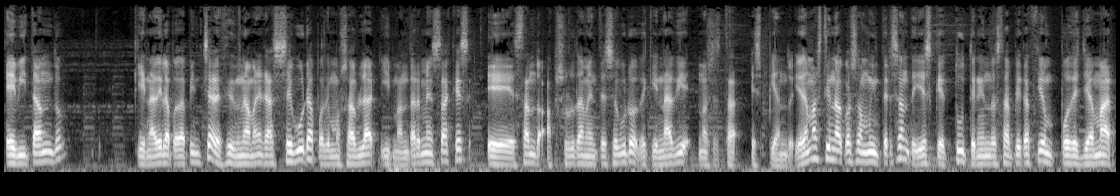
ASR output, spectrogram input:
evitando que nadie la pueda pinchar. Es decir, de una manera segura podemos hablar y mandar mensajes eh, estando absolutamente seguro de que nadie nos está espiando. Y además tiene una cosa muy interesante y es que tú teniendo esta aplicación puedes llamar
